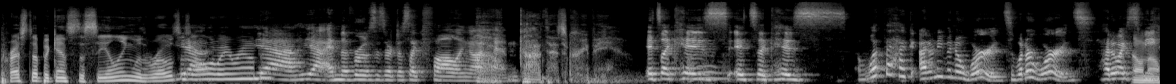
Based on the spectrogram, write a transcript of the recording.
pressed up against the ceiling with roses Yeah. all the way around. her? Yeah, yeah. And the roses are just like falling on Oh, him. God, that's creepy. It's like his, oh. it's like his, what the heck? I don't even know words. What are words? How do I speak? Don't know.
